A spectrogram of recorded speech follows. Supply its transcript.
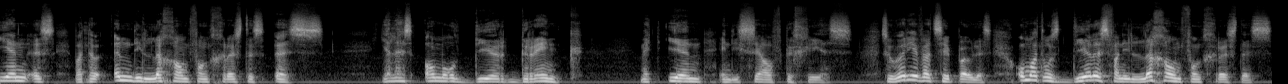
een is, wat nou in die liggaam van Christus is. Julle is almal deurdrenk met een en dieselfde gees. So hoor jy wat sê Paulus, omdat ons deel is van die liggaam van Christus,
